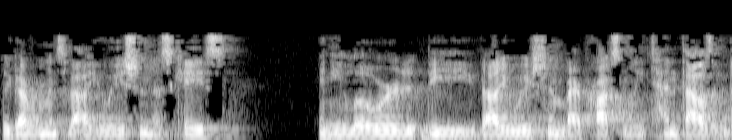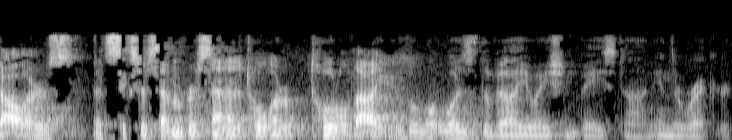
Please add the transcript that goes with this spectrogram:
the government's valuation in this case. And he lowered the valuation by approximately $10,000. That's 6 or 7 percent of the total value. So what was the valuation based on in the record?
